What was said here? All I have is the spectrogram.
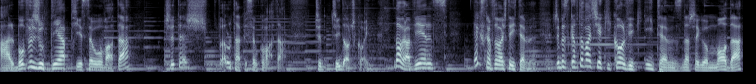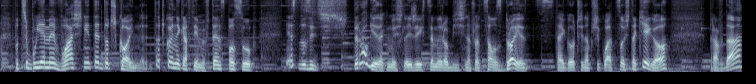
albo wyrzutnia piesełowata, czy też waluta piesełkowata, czy, czyli Dogecoin. Dobra, więc jak skraftować te itemy? Żeby skraftować jakikolwiek item z naszego moda, potrzebujemy właśnie te Dogecoiny. Dogecoiny kraftujemy w ten sposób. Jest to dosyć drogie, jak myślę, jeżeli chcemy robić na przykład całą zbroję z tego, czy na przykład coś takiego, prawda?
